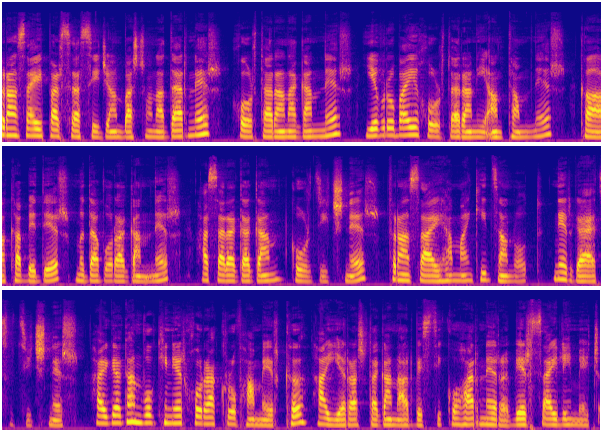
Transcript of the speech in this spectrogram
Ֆրանսայի Պարսասիջան ճշտոնադարներ խորհրդարանականներ, Եվրոպայի խորհրդարանի անդամներ, քաղաքաբեդեր, մտավորականներ, հասարակական գործիչներ, Ֆրանսիայի համանքի ցանոթ ներկայացուցիչներ։ Հայկական ոգիներ խորակրով համերգը հայ երաշտական արվեստի կոհարները Վերսայլի մեջ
